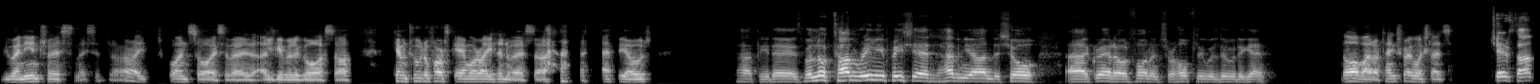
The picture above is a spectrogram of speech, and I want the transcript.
you any interest?" And I said, "All right, go on." So I said, "I'll, I'll give it a go." So came through the first game all right anyway. So happy out. Happy days. Well, look, Tom, really appreciate having you on the show. Uh, great old fun, and sure, hopefully we'll do it again. No matter. Thanks very much, lads. Cheers, Tom.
